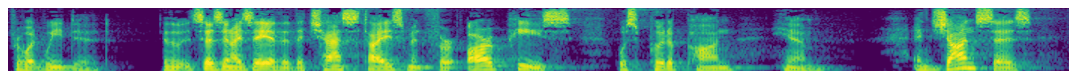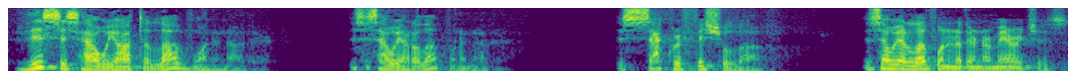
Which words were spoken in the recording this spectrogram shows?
for what we did. It says in Isaiah that the chastisement for our peace was put upon him. And John says, This is how we ought to love one another. This is how we ought to love one another. This sacrificial love. This is how we ought to love one another in our marriages.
